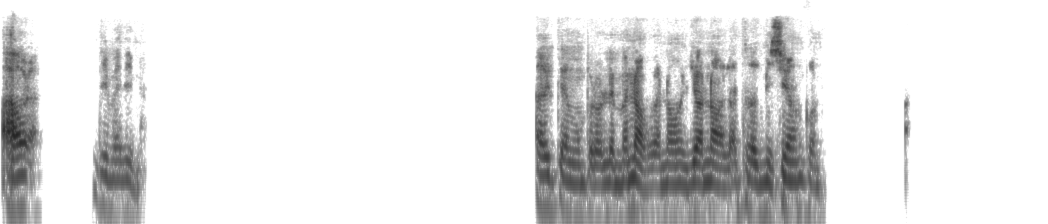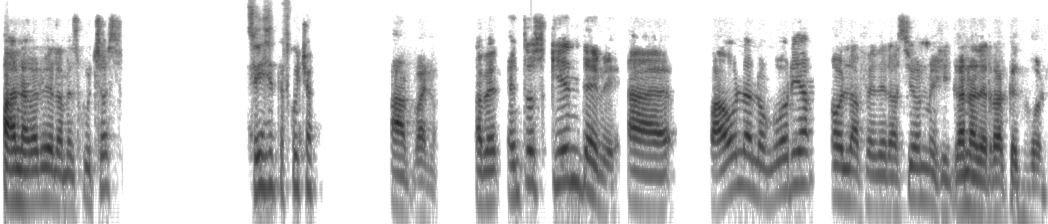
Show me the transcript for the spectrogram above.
Ahora, dime, dime. Ahí tengo un problema. No, bueno, yo no, la transmisión con. Ana Gabriela, ¿me escuchas? Sí, sí, te escucho. Ah, bueno. A ver, entonces, ¿quién debe? ¿A Paola Longoria o la Federación Mexicana de Racquetball?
